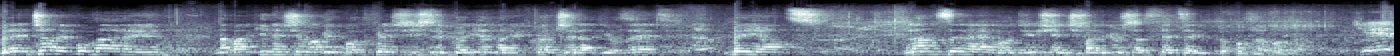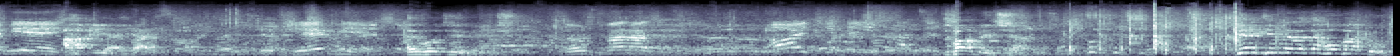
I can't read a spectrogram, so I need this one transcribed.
Wręczamy puchary. Na marginesie mogę podkreślić tylko jedno, jak kończy Radio Z. Myjąc Lancera Evo 10 Mariusza Steca jutro po zawodach. Dziewięć, Ajajaj. dziewięć. Evo 9. To już dwa razy. Dwa mycia. Brawa dla chłopaków.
